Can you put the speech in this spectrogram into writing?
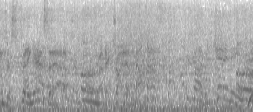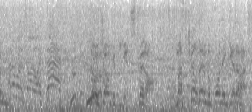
Things are spitting acid at us. Are they trying to melt us? You gotta be kidding me! I don't want to die like that! No joke if you get spit on. We must kill them before they get us.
